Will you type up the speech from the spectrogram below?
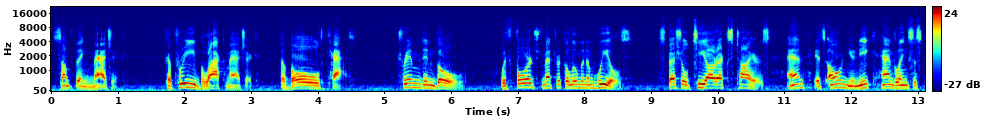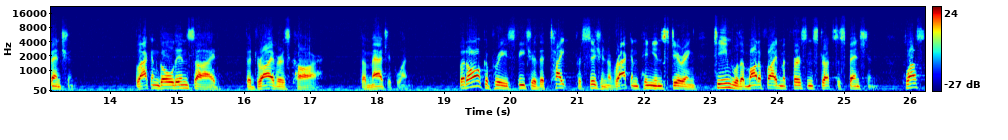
something magic. Capri Black Magic, the bold cat. Trimmed in gold, with forged metric aluminum wheels, special TRX tires, and its own unique handling suspension. Black and gold inside, the driver's car, the magic one. But all Capris feature the tight precision of rack and pinion steering teamed with a modified MacPherson strut suspension, plus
